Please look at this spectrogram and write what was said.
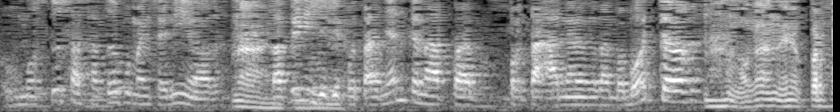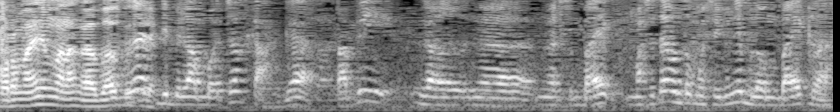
Hummels tuh salah satu pemain senior. Nah, Tapi jadi pertanyaan kenapa pertahanan tambah bocor? Makanya performanya malah nggak bagus Maksudnya ya. dibilang bocor kagak, tapi nggak nggak nggak sebaik. Maksudnya untuk musim ini belum baik lah.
